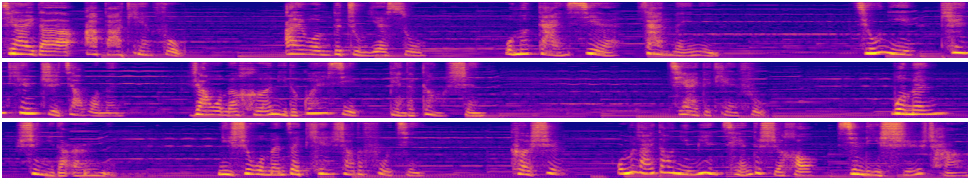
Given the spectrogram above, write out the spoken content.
亲爱的阿巴天父，爱我们的主耶稣，我们感谢赞美你。求你天天指教我们，让我们和你的关系变得更深。亲爱的天父，我们是你的儿女，你是我们在天上的父亲。可是，我们来到你面前的时候，心里时常……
